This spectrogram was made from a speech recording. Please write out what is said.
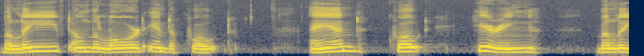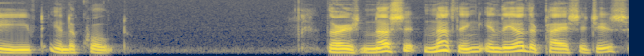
believed on the Lord, end of quote, and, quote, hearing believed, end of quote. There is nothing in the other passages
